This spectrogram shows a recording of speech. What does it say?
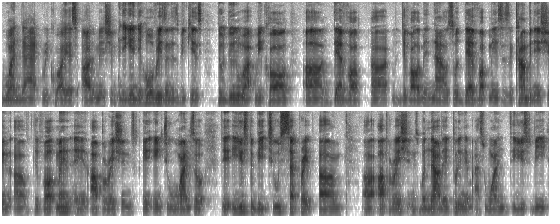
one that requires automation. And again, the whole reason is because they're doing what we call uh, DevOps uh, development now. So DevOps means it's a combination of development and operations in, into one. So it used to be two separate um, uh, operations, but now they're putting them as one. It used to be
